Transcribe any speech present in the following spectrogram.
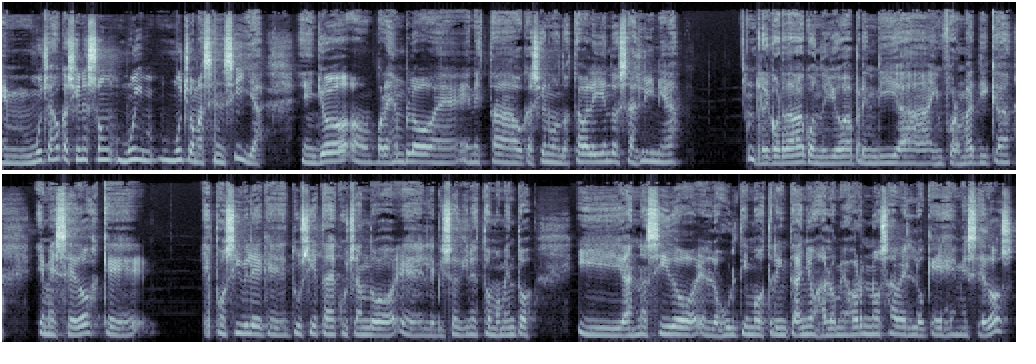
en muchas ocasiones son muy, mucho más sencillas. Yo, por ejemplo, en esta ocasión cuando estaba leyendo esas líneas, recordaba cuando yo aprendía informática MS2 que es posible que tú si estás escuchando el episodio en estos momentos y has nacido en los últimos 30 años, a lo mejor no sabes lo que es MS2,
